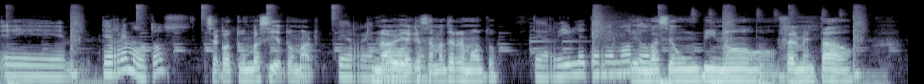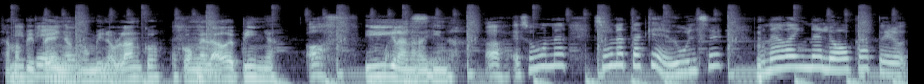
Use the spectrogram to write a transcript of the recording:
eh, terremotos. Se acostumbra así a tomar Terremotos. una bebida que se llama terremoto, Terrible que es en terremoto. base a un vino fermentado. Se llama pipeño, Pipeño. un vino blanco con helado de piña Uf, y buenísimo. granadina. Ah, eso, es una, eso es un ataque de dulce, una vaina loca, pero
